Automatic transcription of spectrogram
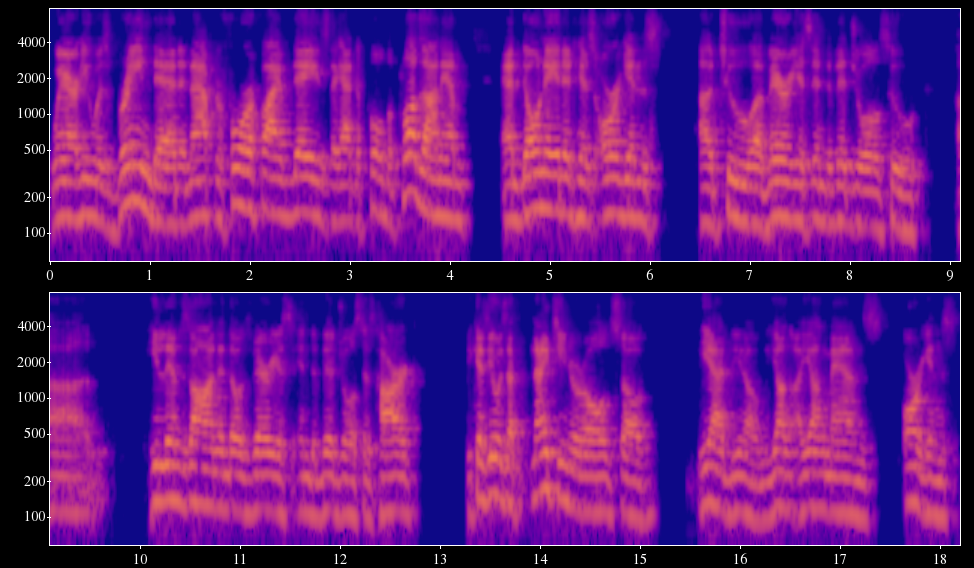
where he was brain dead. And after four or five days, they had to pull the plug on him and donated his organs uh, to uh, various individuals who uh, he lives on in those various individuals, his heart, because he was a 19 year old. So he had, you know, young, a young man's organs.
